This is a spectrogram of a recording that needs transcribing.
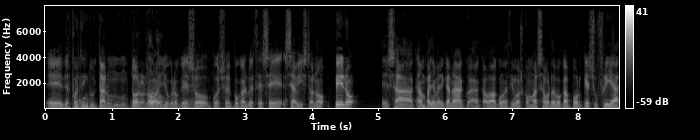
eh, después de indultar un, un toro, ¿no? Toro. Yo creo que eso, pues eh, pocas veces se, se ha visto, ¿no? Pero esa campaña americana ac- acababa, como decimos, con mal sabor de boca porque sufría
